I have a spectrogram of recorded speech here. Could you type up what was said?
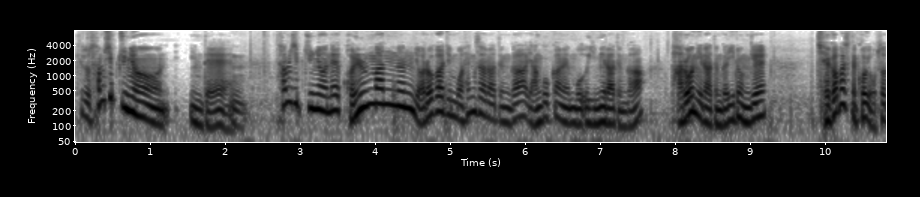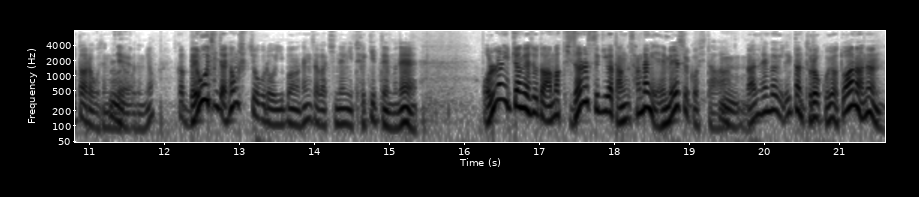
계속 30주년인데 음. 30주년에 걸맞는 여러 가지 뭐 행사라든가 양국 간의 뭐 의미라든가 발언이라든가 이런 게 제가 봤을 때 거의 없었다라고 생각하거든요. 네. 그러니까 매우 진짜 형식적으로 이번 행사가 진행이 됐기 때문에 언론 입장에서도 아마 기사를 쓰기가 상당히 애매했을 것이다라는 음. 생각이 일단 들었고요. 또 하나는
